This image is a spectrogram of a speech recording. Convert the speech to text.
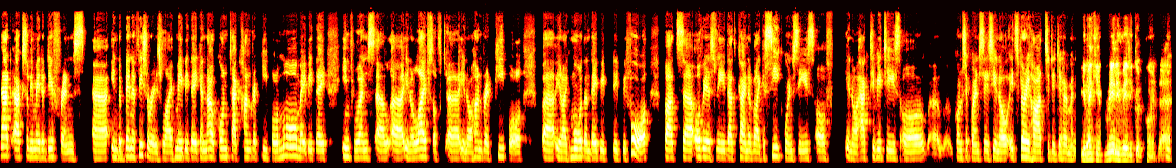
that actually made a difference uh, in the beneficiary's life. Maybe they can now contact 100 people more. Maybe they influence, uh, uh, you know, lives of, uh, you know, 100 people, uh, you know, like more than they be, did before. But uh, obviously that kind of like a sequences of you know activities or uh, consequences you know it's very hard to determine you're yeah. making a really really good point there mm.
